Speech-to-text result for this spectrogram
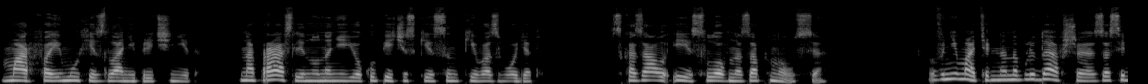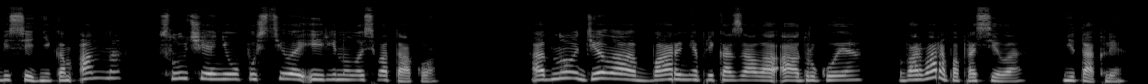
Марфа и мухи зла не причинит. Напраслину на нее купеческие сынки возводят. Сказал и словно запнулся. Внимательно наблюдавшая за собеседником Анна случая не упустила и ринулась в атаку. Одно дело барыня приказала, а другое Варвара попросила, не так ли?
